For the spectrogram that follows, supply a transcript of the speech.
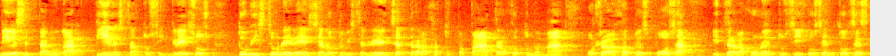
vives en tal lugar, tienes tantos ingresos, tuviste una herencia, no tuviste una herencia, trabaja tu papá, trabaja tu mamá o trabaja tu esposa y trabaja uno de tus hijos, entonces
